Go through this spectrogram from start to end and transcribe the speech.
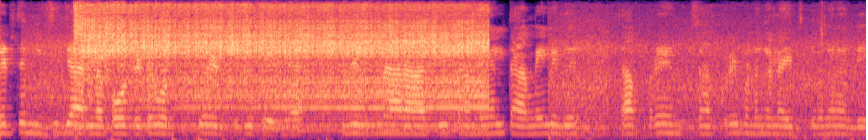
எடுத்து மிக்ஸி ஜாரில் போட்டுட்டு ஒரு சுக்கு எடுத்துட்டு போய்ங்க இது விருந்தார ஆட்சி சமையல் தமிழ் இது. சப்ஸ்கிரைப் சப்ஸ்கிரைப் பண்ணுங்கள் லைக்ஸ் கொடுங்க நன்றி.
